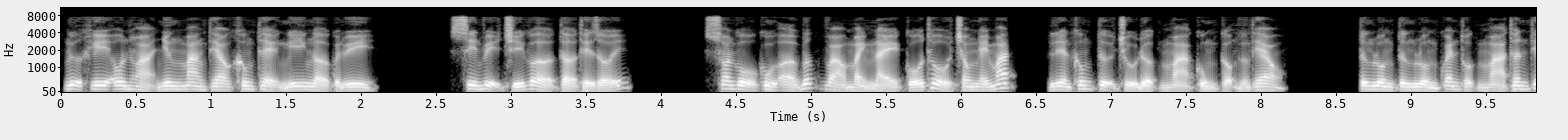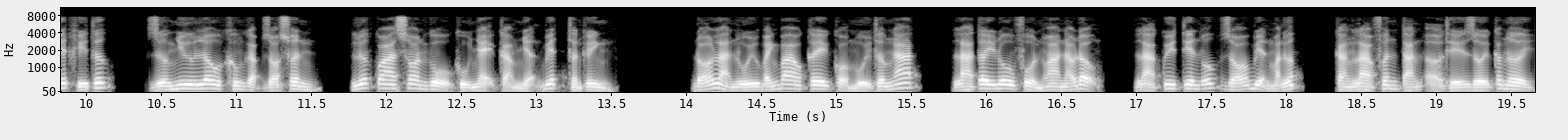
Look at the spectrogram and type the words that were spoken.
ngựa khi ôn hòa nhưng mang theo không thể nghi ngờ quyền uy. Xin vị trí gờ tờ thế giới. Son gỗ cụ ở bước vào mảnh này cố thổ trong nháy mắt, liền không tự chủ được mà cùng cộng hướng theo. Từng luồng từng luồng quen thuộc mà thân thiết khí tức, dường như lâu không gặp gió xuân, lướt qua son gỗ cụ nhạy cảm nhận biết thần kinh. Đó là núi bánh bao cây cỏ mùi thơm ngát, là tây đô phồn hoa náo động, là quy tiên ốc gió biển mặt lấp càng là phân tán ở thế giới các nơi,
